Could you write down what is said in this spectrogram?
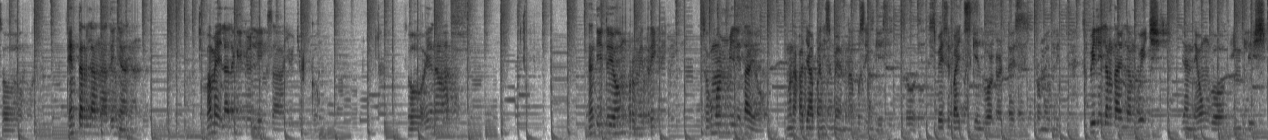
So, enter lang natin yan. Mamaya ilalagay ko yung link sa YouTube ko. So, ayan na nga. Nandito yung Prometric. So, kung mamimili tayo, mga naka-Japanese pen, tapos English. So, specified skilled worker test, Prometric. So, pili lang tayo language. Yan, Nihongo, English,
